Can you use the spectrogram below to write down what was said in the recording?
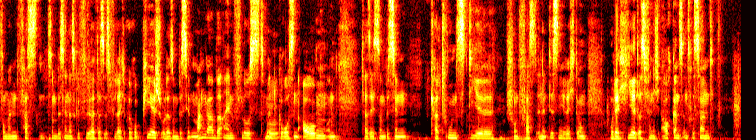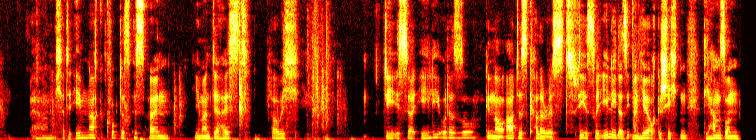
wo man fast so ein bisschen das Gefühl hat, das ist vielleicht europäisch oder so ein bisschen Manga beeinflusst mit mhm. großen Augen und tatsächlich so ein bisschen Cartoon-Stil, schon fast in eine Disney-Richtung. Oder hier, das finde ich auch ganz interessant. Ähm, ich hatte eben nachgeguckt, das ist ein jemand, der heißt, glaube ich, De Israeli oder so. Genau, Artist Colorist. De Israeli, da sieht man hier auch Geschichten, die haben so einen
